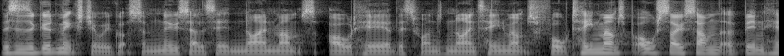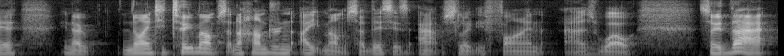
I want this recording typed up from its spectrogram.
this is a good mixture. We've got some new sellers here, nine months old here. This one's 19 months, 14 months, but also some that have been here, you know, 92 months and 108 months. So this is absolutely fine as well. So that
